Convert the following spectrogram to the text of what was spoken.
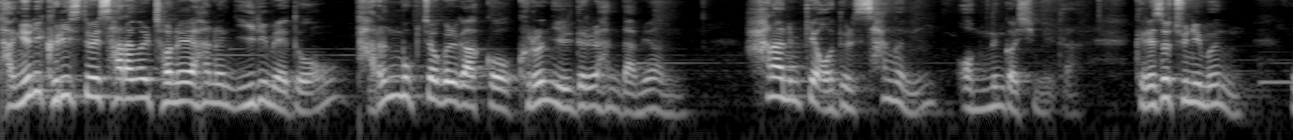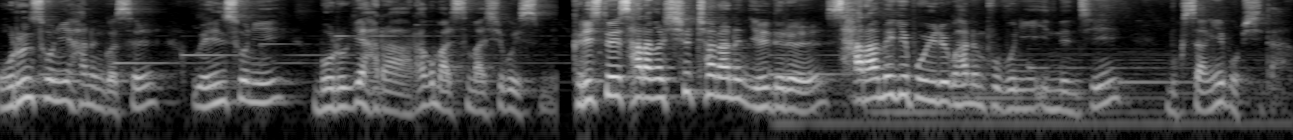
당연히 그리스도의 사랑을 전해야 하는 일임에도 다른 목적을 갖고 그런 일들을 한다면 하나님께 얻을 상은 없는 것입니다. 그래서 주님은 오른손이 하는 것을 왼손이 모르게 하라라고 말씀하시고 있습니다. 그리스도의 사랑을 실천하는 일들을 사람에게 보이려고 하는 부분이 있는지 묵상해 봅시다.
